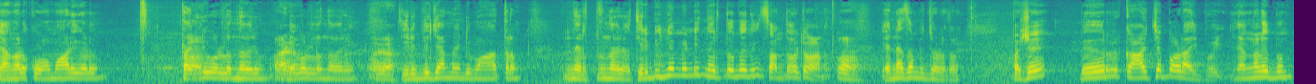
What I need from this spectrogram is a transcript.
ഞങ്ങൾ കോമാളികളും തല്ലുകൊള്ളുന്നവരും അടികൊള്ളുന്നവരും. ചിരിപ്പിക്കാൻ വേണ്ടി മാത്രം നിർത്തുന്നവരും. ചിരിപ്പിക്കാൻ വേണ്ടി നിർത്തുന്നത് സന്തോഷമാണ്. എന്നെ സംബന്ധിച്ചിടത്തോളം. പക്ഷേ വേറൊരു കാഴ്ചപ്പാടായിപ്പോയി. ഞങ്ങളിപ്പം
